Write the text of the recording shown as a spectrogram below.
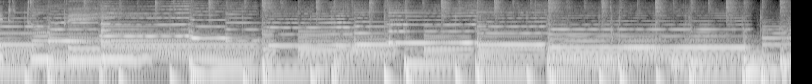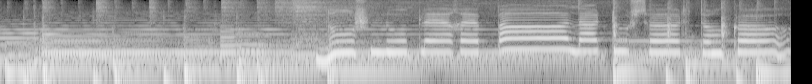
de ton pays. Non, je n'oublierai pas la douceur de ton corps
